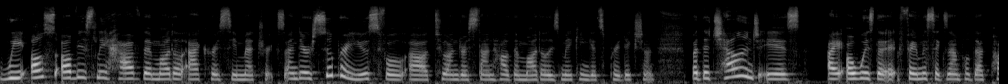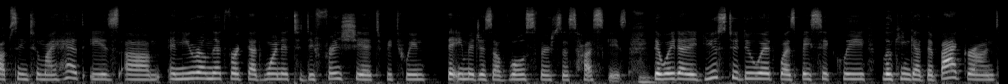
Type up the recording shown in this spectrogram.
we also obviously have the model accuracy metrics, and they're super useful uh, to understand how the model is making its prediction. But the challenge is. I always the famous example that pops into my head is um, a neural network that wanted to differentiate between the images of wolves versus huskies. The way that it used to do it was basically looking at the background.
